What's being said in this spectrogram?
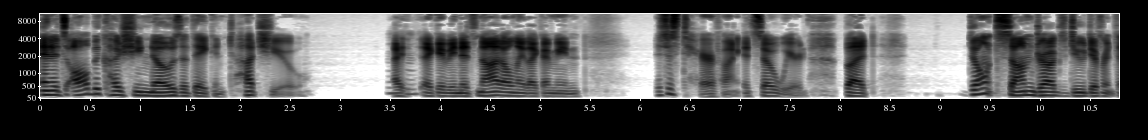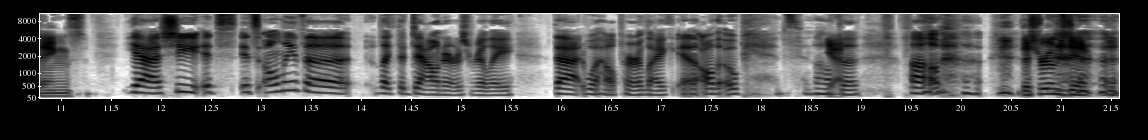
and it's all because she knows that they can touch you i Mhm. like i mean it's not only like i mean it's just terrifying it's so weird but don't some drugs do different things yeah, she it's it's only the like the downers really that will help her like uh, all the opiates and all Yeah. the um the shrooms did the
